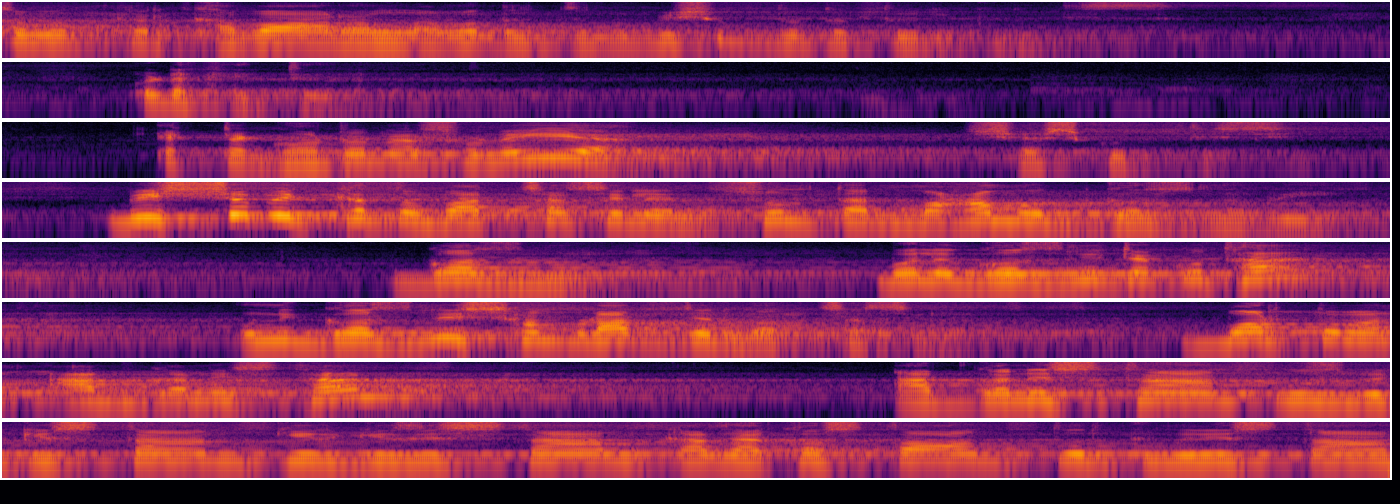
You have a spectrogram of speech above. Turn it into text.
চমৎকার খাবার আল্লাহ আমাদের জন্য বিশুদ্ধতা তৈরি করে দিছে। ওটা খাইতে হইল। একটা ঘটনা শুনাইয়া শেষ করতেছি। বিশ্ববিখ্যাত বাচ্চা ছিলেন সুলতান মাহমুদ গজনবী। গজনি বলে, গজনিটা কোথায়? উনি গজনি সাম্রাজ্যের বাচ্চা ছিলেন। বর্তমান Afghanistan Afghanistan, Uzbekistan, Kyrgyzstan, Kazakhstan, Turkmenistan,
